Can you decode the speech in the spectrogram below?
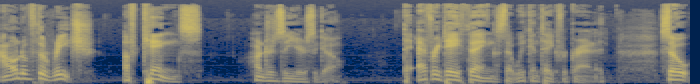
out of the reach of kings hundreds of years ago. Everyday things that we can take for granted. So,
